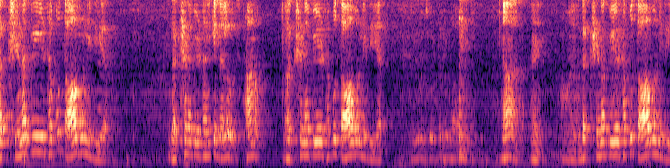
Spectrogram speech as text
దక్షిణ పీఠపు తావునిది దక్షిణ పీఠానికి నిలవు స్థానం. దక్షిణ పీఠపు దక్షిణ పీఠపు తావునిది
